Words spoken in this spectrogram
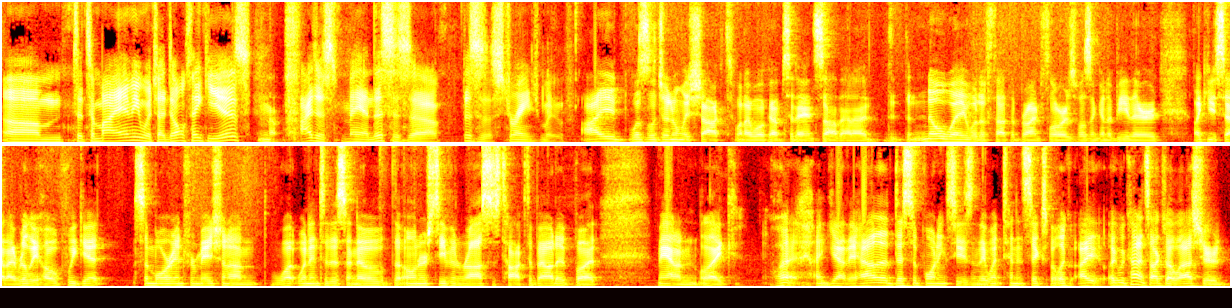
um, to, to Miami, which I don't think he is. No. I just man, this is a this is a strange move. I was legitimately shocked when I woke up today and saw that. I th- no way would have thought that Brian Flores wasn't going to be there. Like you said, I really hope we get some more information on what went into this. I know the owner Stephen Ross has talked about it, but man, like what? Yeah, they had a disappointing season. They went ten and six, but like I like we kind of talked about last year,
